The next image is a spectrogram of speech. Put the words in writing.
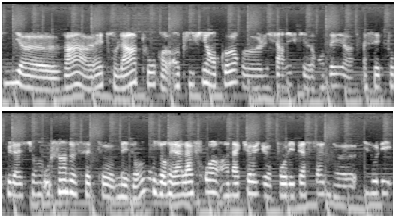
qui euh, va être là pour amplifier encore les services qu'elle rendait à cette population au sein de cette maison. Vous aurez à la fois un accueil pour les personnes isolées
